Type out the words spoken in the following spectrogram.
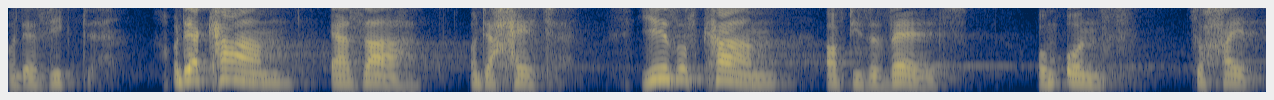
und er siegte. Und er kam, er sah und er heilte. Jesus kam auf diese Welt, um uns zu heilen.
